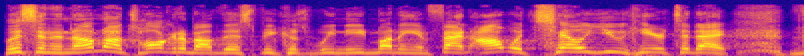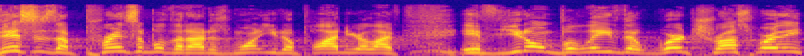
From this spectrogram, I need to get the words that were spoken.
Listen, and I'm not talking about this because we need money. In fact, I would tell you here today this is a principle that I just want you to apply to your life. If you don't believe that we're trustworthy,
